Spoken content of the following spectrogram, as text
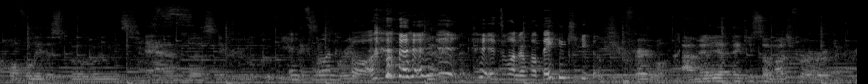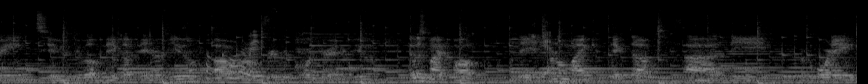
hopefully, the spoons and the snickerdoodle cookie it's wonderful. it's wonderful. Thank you. You're very welcome. Amelia, thank you so much for agreeing to do a makeup interview of uh, or re-record your interview. It was my fault. The internal mic picked up uh, the recording,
